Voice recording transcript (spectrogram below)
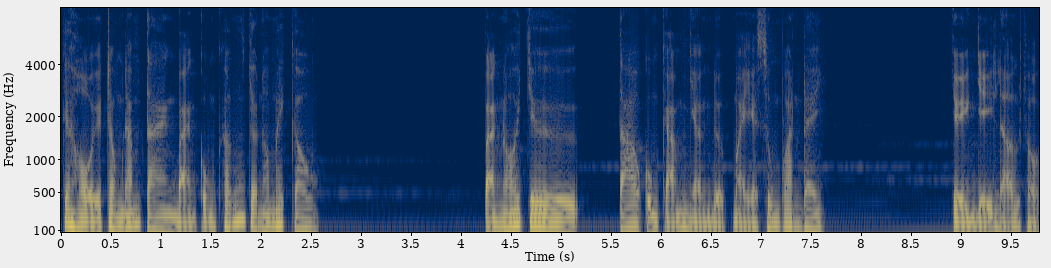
Cái hồi ở trong đám tang bạn cũng khấn cho nó mấy câu. Bạn nói chứ, Tao cũng cảm nhận được mày ở xung quanh đây. Chuyện dĩ lỡ rồi.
